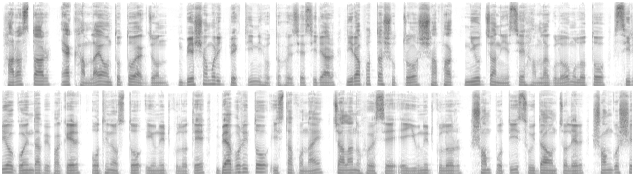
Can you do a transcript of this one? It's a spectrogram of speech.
হারাস্তার এক হামলায় অন্তত একজন বেসামরিক ব্যক্তি নিহত হয়েছে সিরিয়ার নিরাপত্তা সূত্র সাফাক নিউজ জানিয়েছে, হামলাগুলো মূলত সিরীয় গোয়েন্দা বিভাগের অধীনস্থ ইউনিটগুলোতে ব্যবহৃত স্থাপনায় চালানো হয়েছে। এই ইউনিটগুলোর সম্প্রতি সুইদা অঞ্চলের সংঘর্ষে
